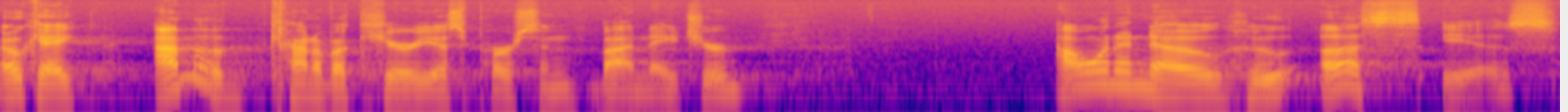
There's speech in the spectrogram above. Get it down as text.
Okay, I'm a kind of a curious person by nature. I want to know who us is.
